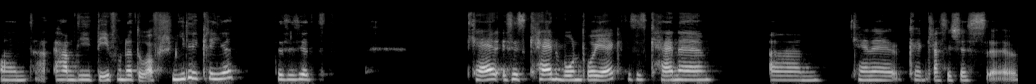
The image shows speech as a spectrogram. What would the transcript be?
und haben die Idee von der Dorfschmiede kreiert. Das ist jetzt kein, es ist kein Wohnprojekt, es ist keine, ähm, keine, kein klassisches äh,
